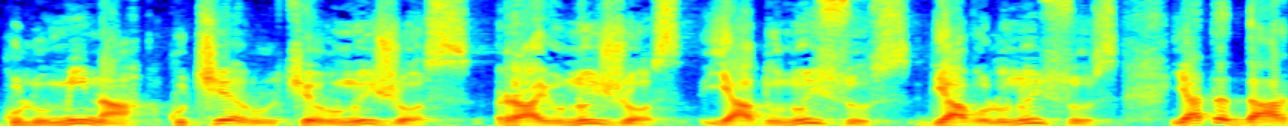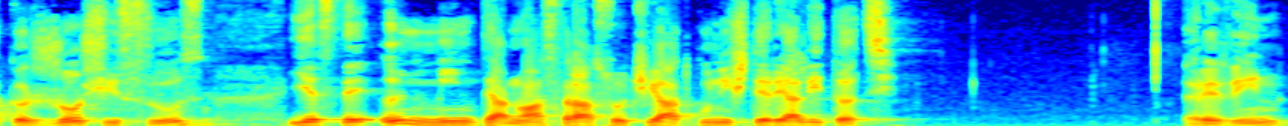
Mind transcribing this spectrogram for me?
cu lumina, cu cerul, cerul nu-i jos, raiul nu-i jos, iadul nu-i sus, diavolul nu-i sus. Iată dar că jos și sus este în mintea noastră asociat cu niște realități. Revin,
